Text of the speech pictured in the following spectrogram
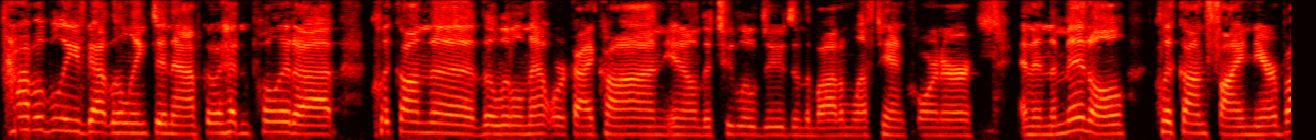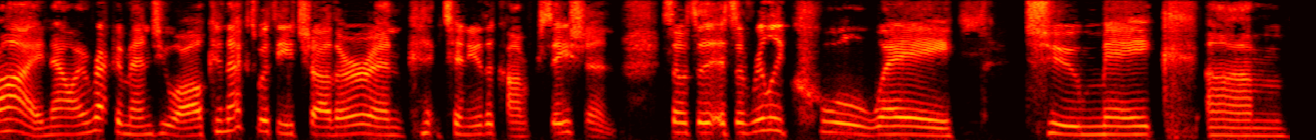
Probably you've got the LinkedIn app. Go ahead and pull it up. Click on the the little network icon. You know, the two little dudes in the bottom left hand corner, and in the middle, click on Find Nearby. Now, I recommend you all connect with each other and continue the conversation. So it's a it's a really cool way to make um,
